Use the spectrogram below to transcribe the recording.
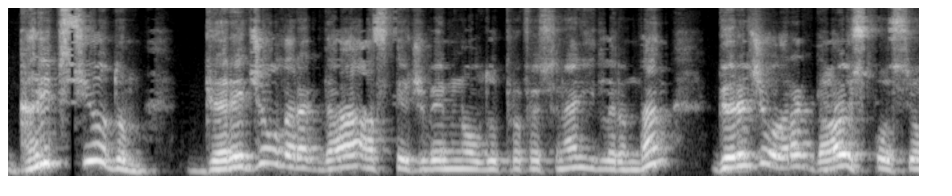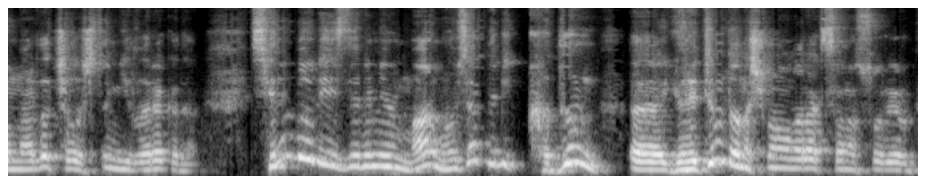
Garipsiyordum. Görece olarak daha az tecrübemin olduğu profesyonel yıllarımdan görece olarak daha üst pozisyonlarda çalıştığım yıllara kadar. Senin böyle izlenimin var mı? Özellikle bir kadın e, yönetim danışmanı olarak sana soruyorum.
